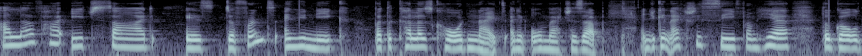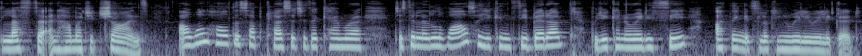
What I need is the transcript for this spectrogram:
I love how each side is different and unique but the colors coordinate and it all matches up. And you can actually see from here the gold luster and how much it shines. I will hold this up closer to the camera just in a little while so you can see better but you can already see I think it's looking really really good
